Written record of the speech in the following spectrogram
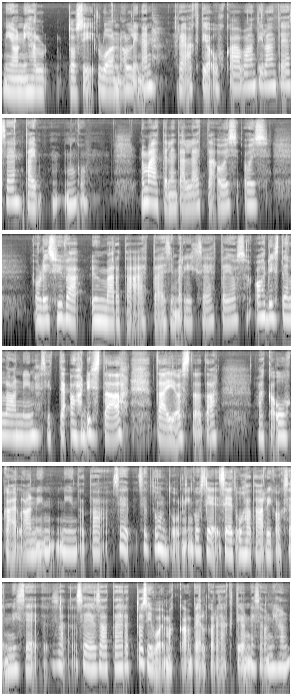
niin on ihan tosi luonnollinen reaktio uhkaavaan tilanteeseen. Tai niin kuin, no mä ajattelen tälle, että olisi, olisi, olisi hyvä ymmärtää, että esimerkiksi se, että jos ahdistellaan, niin sitten ahdistaa. Tai jos tota, vaikka uhkaillaan, niin, niin tota, se, se tuntuu, niin kuin se, se, että uhataan rikoksen, niin se, se saattaa herätä tosi voimakkaan pelkoreaktion ja se on ihan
